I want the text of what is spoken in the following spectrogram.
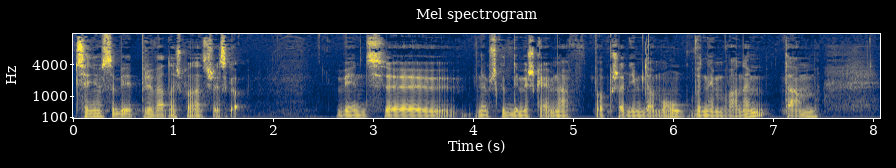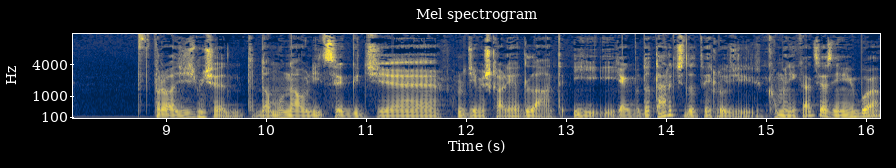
cenią sobie prywatność ponad wszystko. Więc e, na przykład, gdy mieszkałem na poprzednim domu wynajmowanym, tam wprowadziliśmy się do domu na ulicy, gdzie ludzie mieszkali od lat i jakby dotarcie do tych ludzi, komunikacja z nimi była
